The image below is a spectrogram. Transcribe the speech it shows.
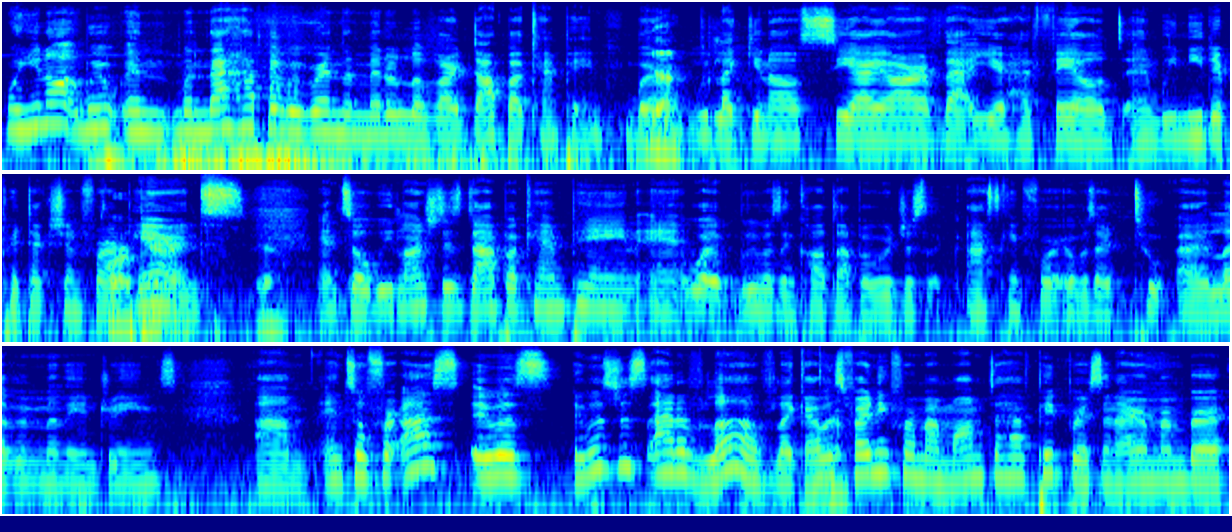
Well, you know, we and when that happened, we were in the middle of our DAPA campaign, where Yeah. we, like you know, CIR of that year had failed, and we needed protection for, For our our parents. Yeah. And so we launched this DAPA campaign, and what we wasn't called DAPA, we were just like, asking for it was our two, uh, 11 million dreams. Um, and so for us, it was it was just out of love. Like I was Yeah. fighting for my mom to have papers, and I remember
